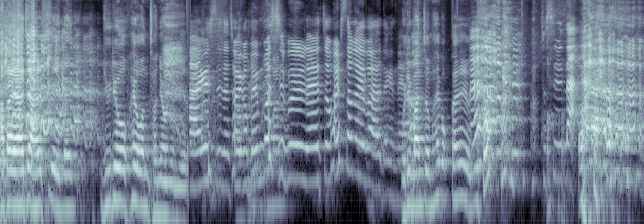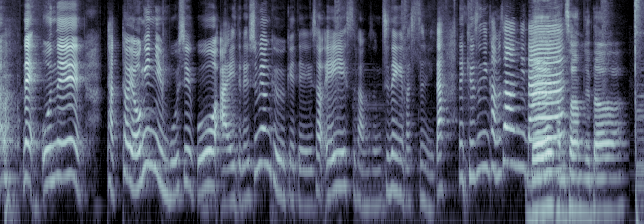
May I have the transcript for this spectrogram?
받아야지 할 수 있는 유료 회원 전용입니다. 알겠습니다. 저희가 아, 멤버십을 네, 좀 활성화해봐야 되겠네요. 우리만 좀 해볼까요, 여기서? 좋습니다. 네, 오늘 닥터 영희님 모시고 아이들의 수면 교육에 대해서 AS 방송 진행해 봤습니다. 네, 교수님 감사합니다. 네, 감사합니다.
